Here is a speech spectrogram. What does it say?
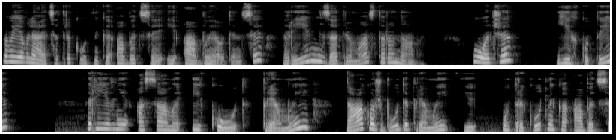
Виявляється, трикутники АБЦ і АБ1С рівні за трьома сторонами. Отже, їх кути рівні, а саме і кут прямий також буде прямий і у трикутника АБЦ.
